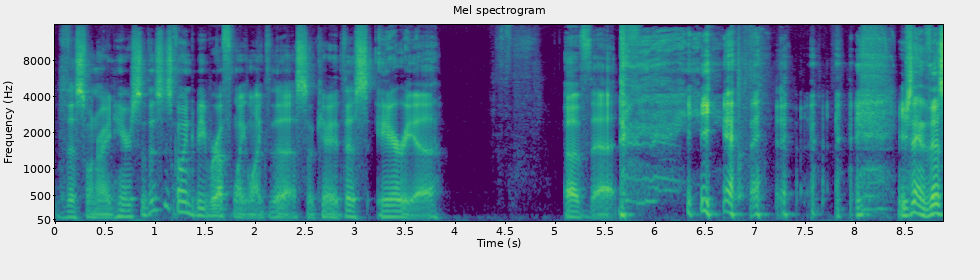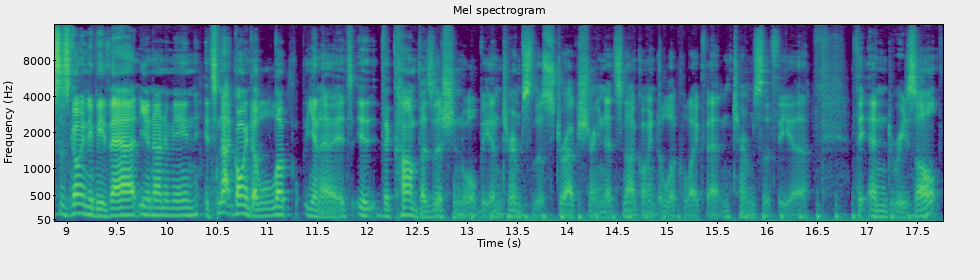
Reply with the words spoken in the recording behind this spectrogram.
this one right here. So this is going to be roughly like this, okay? This area of that. You're saying this is going to be that, you know what I mean? It's not going to look, you know, it's it, the composition will be in terms of the structuring. It's not going to look like that in terms of the uh, the end result,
